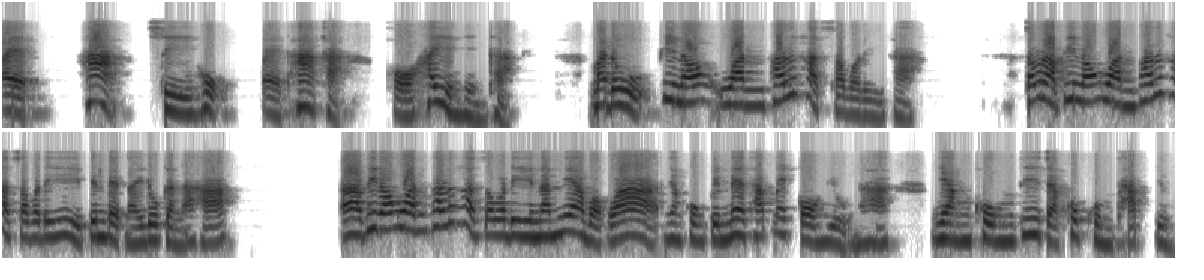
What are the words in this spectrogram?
แปดห้าสี่หกแปดห้าค่ะ ขอให้เห็นๆค่ะ มาดูพี่น้องวันพฤหัสบดีค่ะสำหรับพี่น้องวันพฤหัสบดีเป็นแบบไหนดูกันนะคะพี่น้องวันพฤหัสบดีนั้นเนี่ยบอกว่ายังคงเป็นแม่ทัพแม่กองอยู่นะคะ ยังคงที่จะควบคุมทัพอยู่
